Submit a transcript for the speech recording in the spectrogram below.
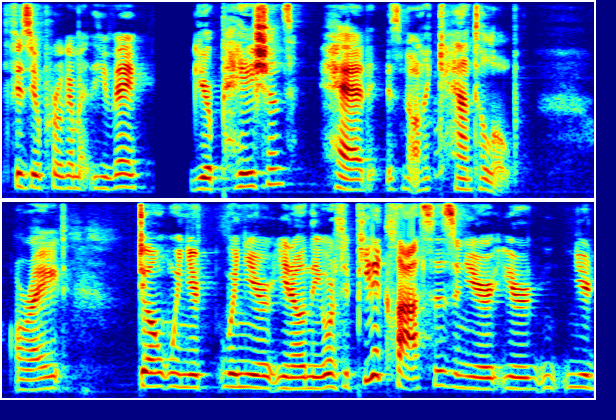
physio program at the U of A, your patient's head is not a cantaloupe. All right. Don't when you're when you're you know in the orthopedic classes and you're you're you're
